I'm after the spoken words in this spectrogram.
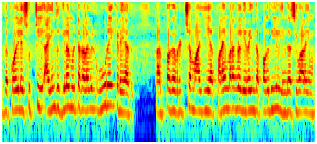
இந்த கோயிலை சுற்றி ஐந்து கிலோமீட்டர் அளவில் ஊரே கிடையாது. கற்பக விருட்சம் ஆகிய பனைமரங்கள் நிறைந்த பகுதியில் இந்த சிவாலயம்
